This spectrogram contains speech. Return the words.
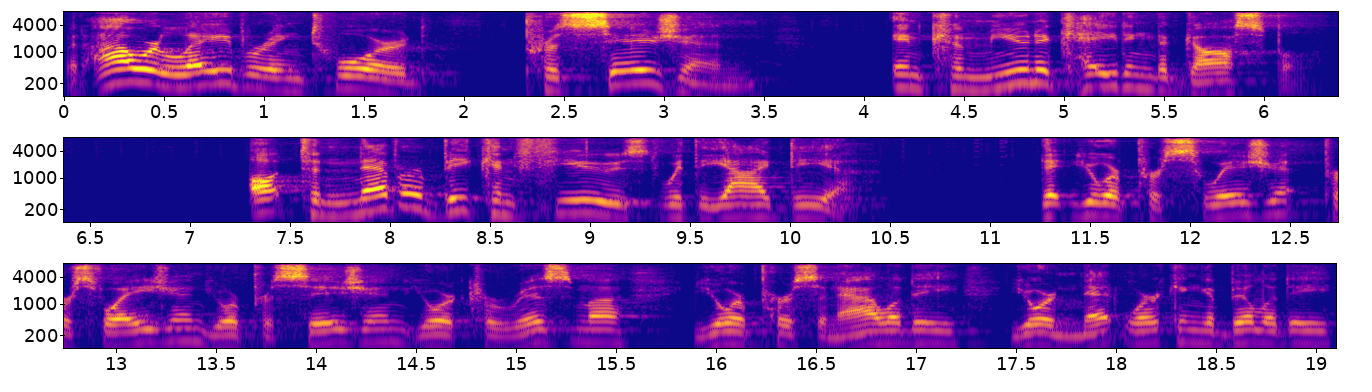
But our laboring toward precision in communicating the gospel ought to never be confused with the idea that your persuasion, persuasion, your precision, your charisma, your personality, your networking ability,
